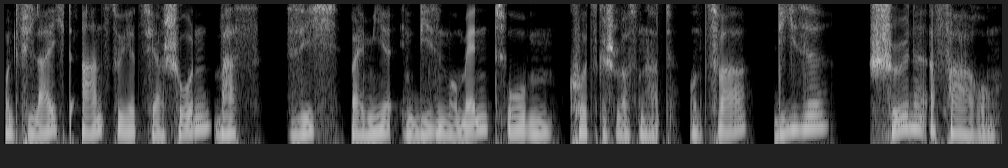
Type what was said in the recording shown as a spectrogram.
Und vielleicht ahnst du jetzt ja schon, was sich bei mir in diesem Moment oben kurz geschlossen hat. Und zwar diese schöne Erfahrung,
